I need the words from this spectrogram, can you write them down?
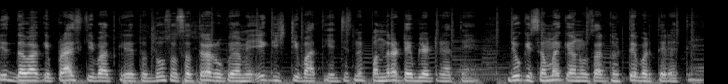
इस दवा के प्राइस की बात करें तो दो सौ में एक स्टिप आती है, जिसमें पंद्रह टेबलेट रहते हैं, जो कि समय के अनुसार घटते बढ़ते रहते हैं।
